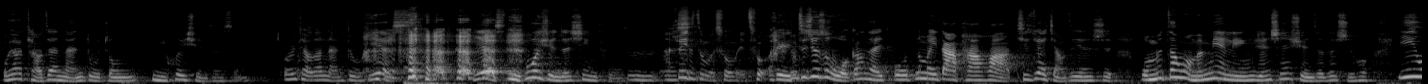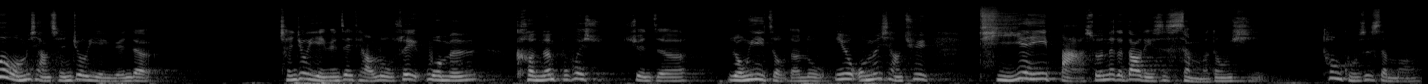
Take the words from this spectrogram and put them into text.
我要挑战难度中，你会选择什么？我会挑战难度，Yes，Yes，你不会选择幸福，嗯，所以是这么说没错。对，这就是我刚才我那么一大趴话，其实就在讲这件事。我们当我们面临人生选择的时候，因为我们想成就演员的，成就演员这条路，所以我们可能不会选择容易走的路，因为我们想去体验一把，说那个到底是什么东西，痛苦是什么，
